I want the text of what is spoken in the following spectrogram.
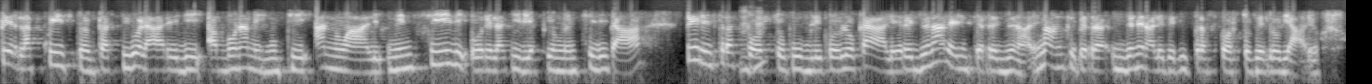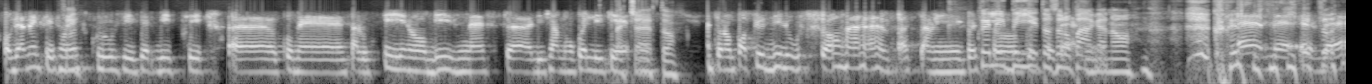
per l'acquisto in particolare di abbonamenti annuali, mensili o relativi a più mensilità per il trasporto uh-huh. pubblico locale, regionale e interregionale, ma anche per, in generale per il trasporto ferroviario. Ovviamente sono sì. esclusi i servizi eh, come salottino, business, eh, diciamo quelli che... Eh certo sono un po' più di lusso. Passami questo, Quelli il biglietto se lo pagano. Eh beh, eh beh.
